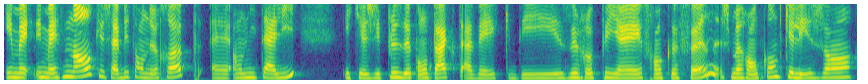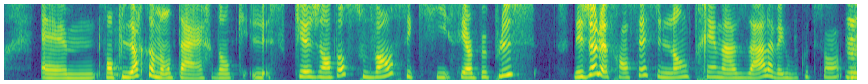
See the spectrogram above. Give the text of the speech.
Et, maintenant que j'habite en Europe, euh, en Italie, et que j'ai plus de contact avec des Européens francophones, je me rends compte que les gens euh, font plusieurs commentaires. Donc, ce que j'entends souvent, c'est que c'est un peu plus Déjà, le français, c'est une langue très nasale avec beaucoup de sons. Mm.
